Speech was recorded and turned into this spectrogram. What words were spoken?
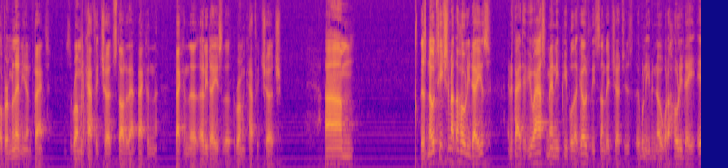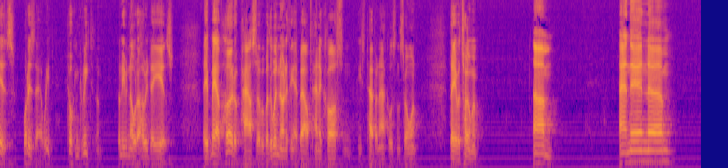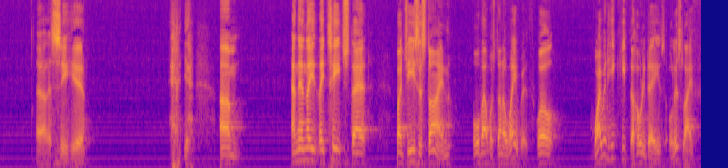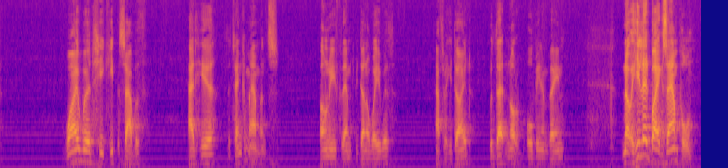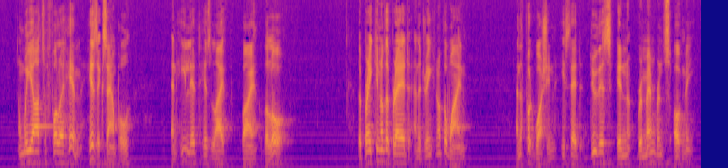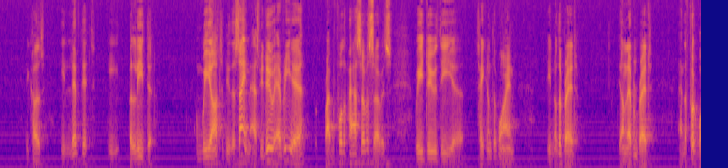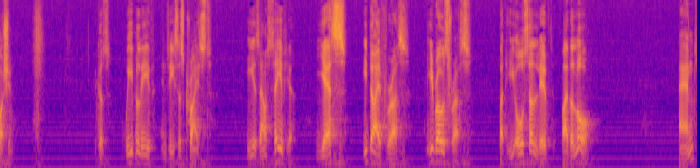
over a millennia, in fact. The Roman Catholic Church started that back in the, back in the early days of the Roman Catholic Church. Um, there's no teaching about the holy days. And in fact, if you ask many people that go to these Sunday churches, they wouldn't even know what a holy day is. What is that? What are you talking Greek to them? They Don't even know what a holy day is. They may have heard of Passover, but they wouldn't know anything about Pentecost and these Tabernacles and so on. Day of Atonement. Um, and then, um, uh, let's see here. Yeah. Um, and then they, they teach that by Jesus dying, all that was done away with. Well, why would he keep the holy days all his life? Why would he keep the Sabbath, adhere to the Ten Commandments, only for them to be done away with after he died? Would that not have all been in vain? No, he led by example, and we are to follow him, his example, and he lived his life by the law. The breaking of the bread and the drinking of the wine and the foot washing, he said, Do this in remembrance of me, because he lived it, he believed it. And we are to do the same, as we do every year, right before the Passover service. We do the uh, taking of the wine, eating of the bread, the unleavened bread, and the foot washing. Because we believe in Jesus Christ. He is our Savior. Yes, He died for us, He rose for us, but He also lived by the law. And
